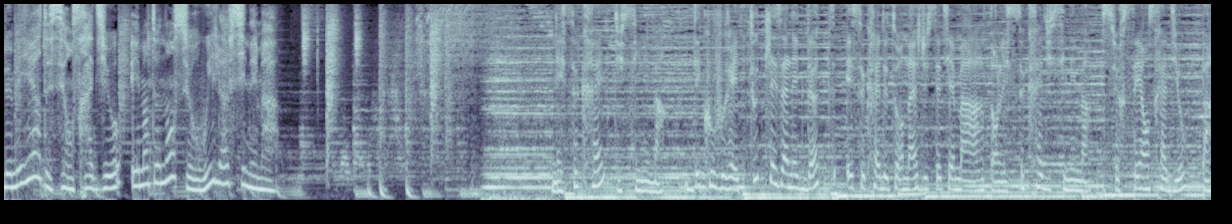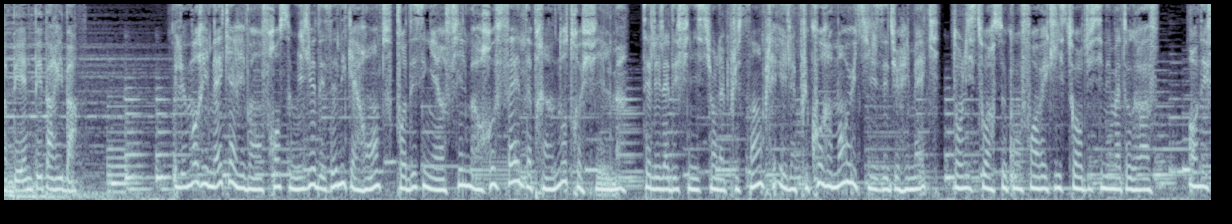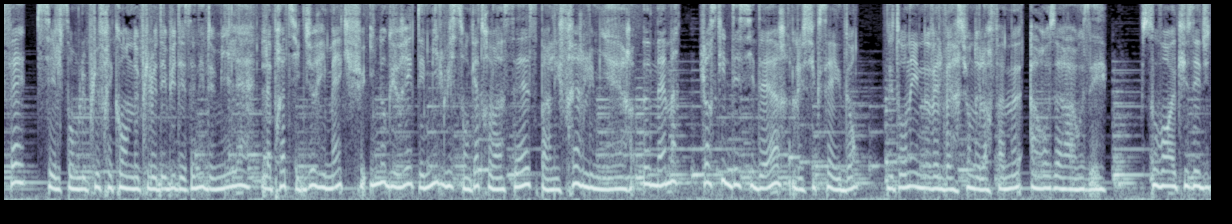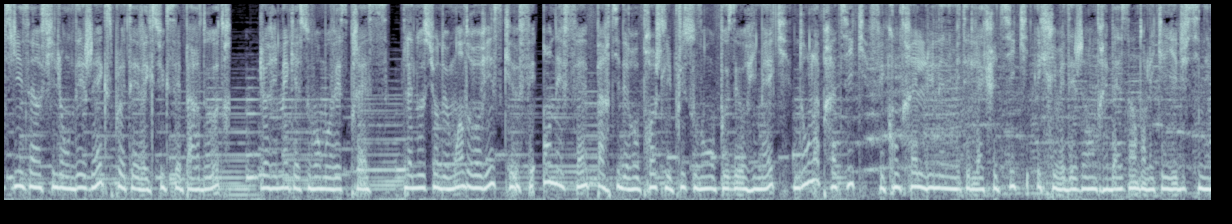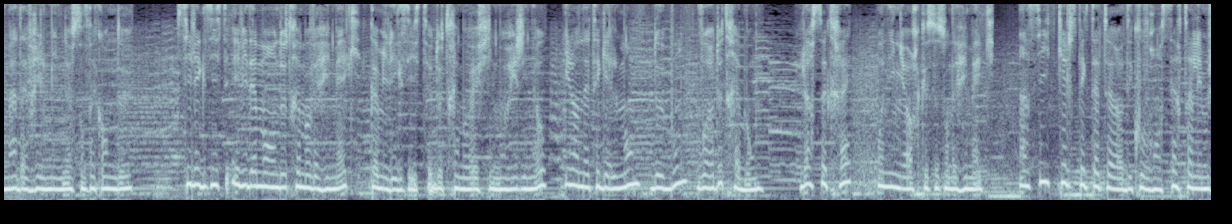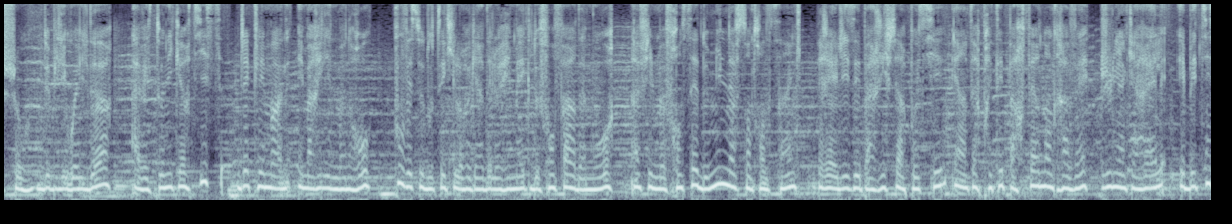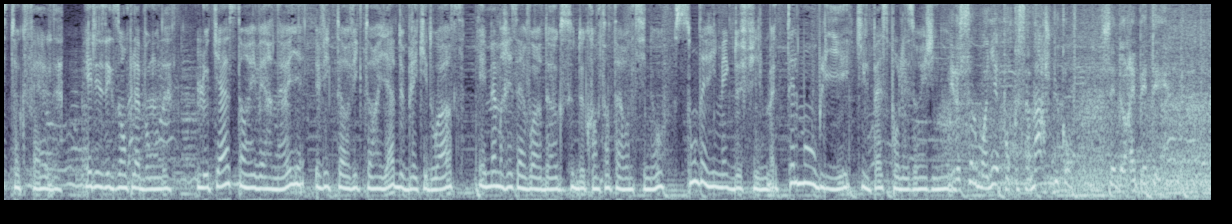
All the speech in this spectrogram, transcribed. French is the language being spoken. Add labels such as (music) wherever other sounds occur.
Le meilleur de séances radio est maintenant sur We Love Cinéma. Les secrets du cinéma. Découvrez toutes les anecdotes et secrets de tournage du 7e art dans Les secrets du cinéma sur Séance Radio par BNP Paribas. Le mot remake arriva en France au milieu des années 40 pour désigner un film refait d'après un autre film. Telle est la définition la plus simple et la plus couramment utilisée du remake, dont l'histoire se confond avec l'histoire du cinématographe. En effet, si elle semble plus fréquente depuis le début des années 2000, la pratique du remake fut inaugurée dès 1896 par les frères Lumière eux-mêmes lorsqu'ils décidèrent, le succès aidant, de tourner une nouvelle version de leur fameux arroseur arrosé. Souvent accusé d'utiliser un filon déjà exploité avec succès par d'autres, le remake a souvent mauvaise presse. La notion de moindre risque fait en effet partie des reproches les plus souvent opposés au remake, dont la pratique fait contre elle l'unanimité de la critique, écrivait déjà André Bazin dans les cahiers du cinéma d'avril 1952. S'il existe évidemment de très mauvais remakes, comme il existe de très mauvais films originaux, il en est également de bons, voire de très bons. Leur secret, on ignore que ce sont des remakes. Ainsi, quel spectateur découvrant certains lame shows de Billy Wilder avec Tony Curtis, Jack Lemmon et Marilyn Monroe pouvait se douter qu'il regardait le remake de Fanfare d'amour, un film français de 1935 réalisé par Richard Potier et interprété par Fernand Gravet, Julien Carrel et Betty Stockfeld. Et les exemples abondent. Le cast Henri Verneuil, Victor Victoria de Blake Edwards et même Reservoir Dogs de Quentin Tarantino sont des remakes de films tellement oubliés qu'ils passent pour les originaux. Et le seul moyen pour que ça marche, du con, c'est de répéter.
